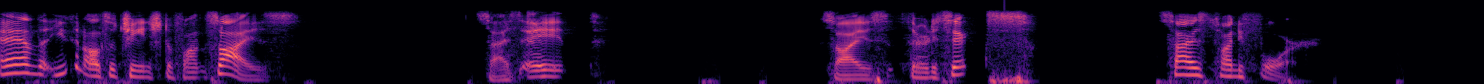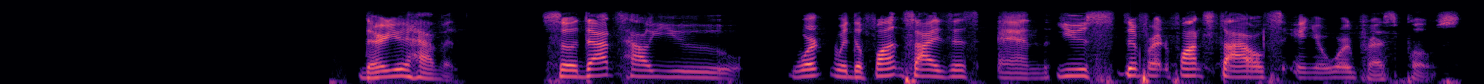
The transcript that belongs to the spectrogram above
And you can also change the font size. Size 8, size 36, size 24. there you have it. So that's how you work with the font sizes and use different font styles in your WordPress post.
